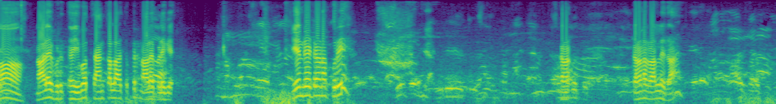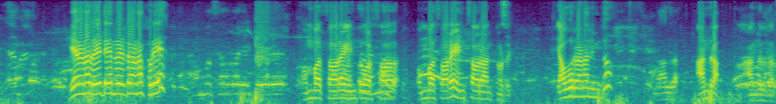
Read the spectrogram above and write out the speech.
ಹಾ ನಾಳೆ ಬಿಡ್ ಇವತ್ತು ಸಾಯಂಕಾಲ ಆತಪ್ರಿ ನಾಳೆ ಬೆಳಿಗ್ಗೆ. ಏನ್ ರೇಟ್ ಅಣ್ಣ ಕುರಿ? ಕನ್ನಡ ಅಲ್ಲಿದ ಏನಣ್ಣ ರೇಟ್ ಏನ್ ರೇಟ್ ಅಣ್ಣ ಕುರಿ? ಒಂಬತ್ ಸಾವಿರ ಎಂಟೂವರೆ ಸಾವಿರ ಒಂಬತ್ ಸಾವಿರ ಎಂಟು ಸಾವಿರ ಅಂತ ನೋಡ್ರಿ. ಯಾವ ಊರಣ್ಣ ಅಣ್ಣ ನಿಮ್ದು? ಆಂಧ್ರ. ಆಂಧ್ರ. ಆಂಧ್ರದರ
